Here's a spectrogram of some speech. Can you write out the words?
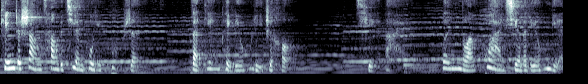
凭着上苍的眷顾与不忍，在颠沛流离之后，且待温暖唤醒的流年。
